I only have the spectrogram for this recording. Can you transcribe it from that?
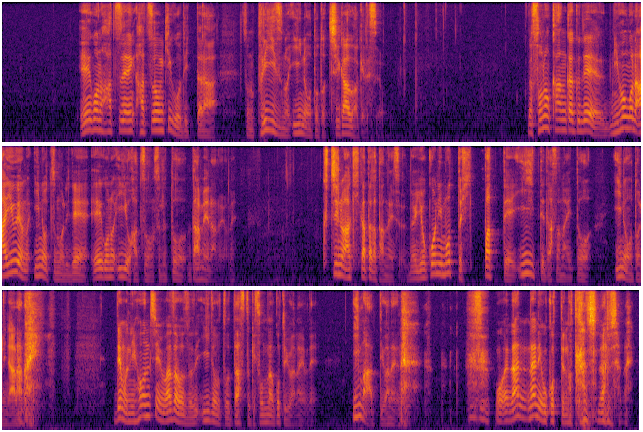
英語の発音発音記号で言ったらその「プリーズ」の「い」の音と違うわけですよ。その感覚で日本語の「あいうえの「い」のつもりで英語の「い」を発音するとダメなのよね。口の開き方が足んないですよ。横にもっと引っ張って「い」って出さないと「い」の音にならない。でも日本人わざわざ「い」の音出す時そんなこと言わないよね。今って言わないよね。もう何何怒ってんのって感じになるじゃない。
